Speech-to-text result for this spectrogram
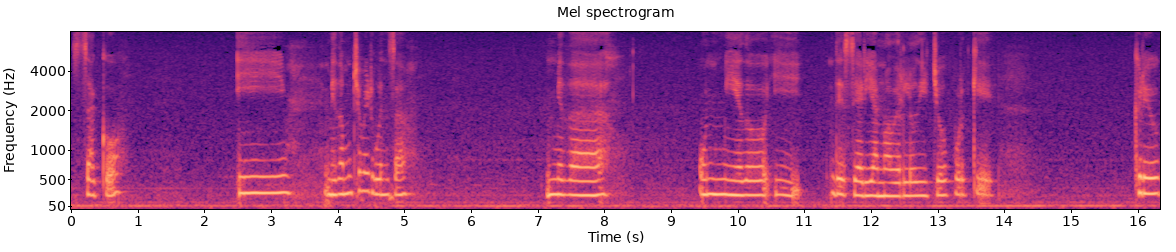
saco y me da mucha vergüenza, me da un miedo y desearía no haberlo dicho porque creo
